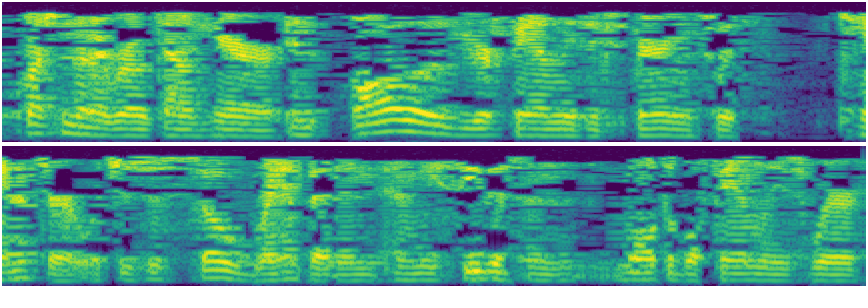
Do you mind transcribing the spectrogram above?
a question that I wrote down here. In all of your family's experience with cancer, which is just so rampant, and, and we see this in multiple families where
